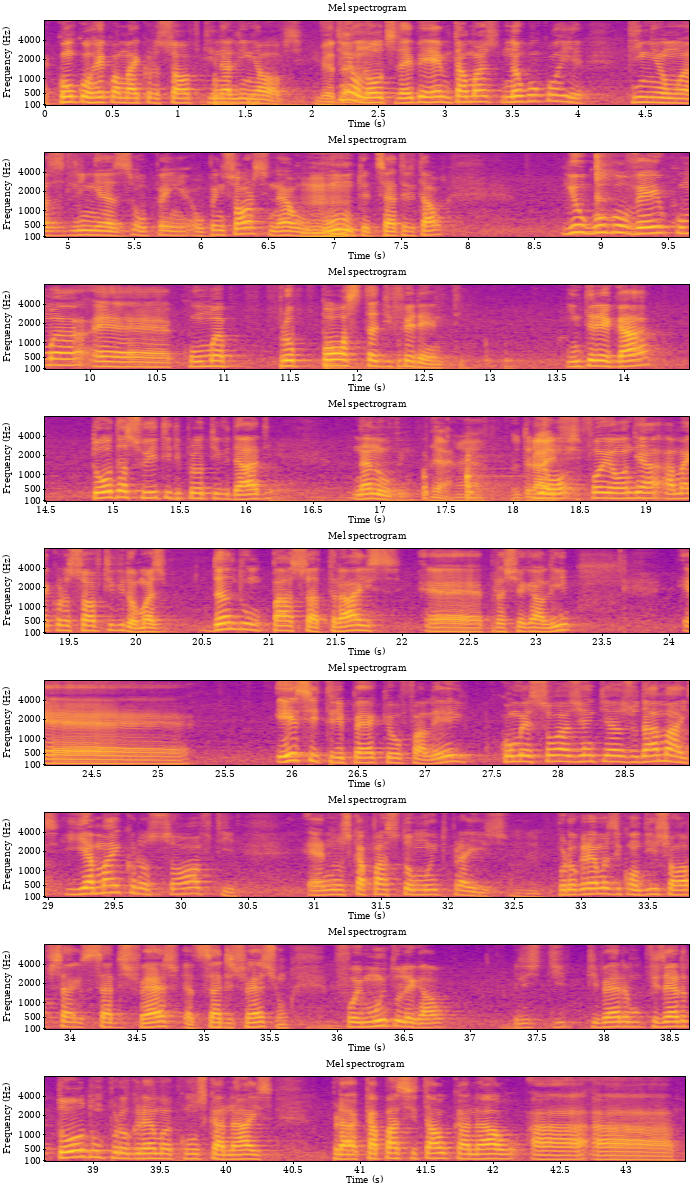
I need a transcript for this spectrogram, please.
é, concorrer com a Microsoft na linha Office. Verdade. Tinham notes da IBM e tal, mas não concorria. Tinham as linhas open, open source, né, o uhum. Ubuntu, etc. E, tal. e o Google veio com uma, é, com uma proposta diferente. Entregar toda a suíte de produtividade na nuvem. É. É, o Drive. foi onde a, a, Microsoft virou. Mas dando um passo atrás é, para chegar ali, é, esse tripé que eu falei começou a gente a ajudar mais. E a Microsoft é, nos capacitou muito para isso. Uhum. Programas de Condition of Satisfaction, Satisfaction foi muito legal. Eles tiveram, fizeram todo um programa com os canais para capacitar o canal a, a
